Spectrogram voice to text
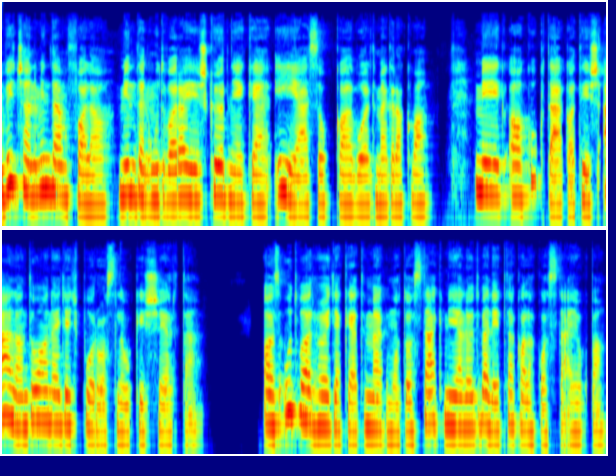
Vicsen minden fala, minden udvara és környéke íjászokkal volt megrakva, még a kuktákat is állandóan egy-egy poroszló kísérte. Az udvarhölgyeket megmotozták, mielőtt beléptek a lakosztályokba.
